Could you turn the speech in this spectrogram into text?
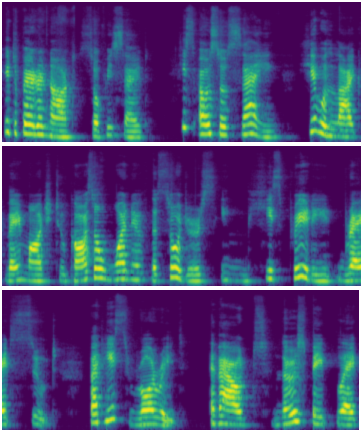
He'd better not, Sophie said. He's also saying he would like very much to guzzle one of the soldiers in his pretty red suit, but he's worried about those big black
